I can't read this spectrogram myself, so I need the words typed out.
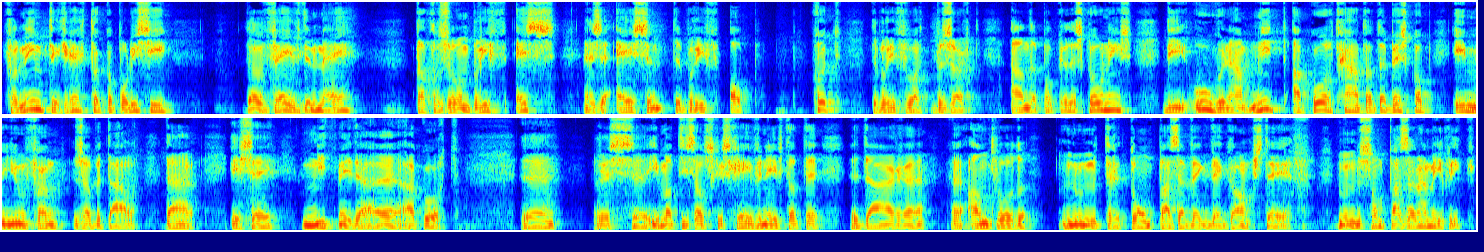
verneemt de gerechtelijke politie de 5e mei dat er zo'n brief is en ze eisen de brief op. Goed, de brief wordt bezorgd aan de Pokke des Konings, die hoegenaamd niet akkoord gaat dat de bisschop 1 miljoen frank zou betalen. Daar is zij niet mee uh, akkoord. Uh, er is uh, iemand die zelfs geschreven heeft dat de, daar antwoorden: Nous ne traitons pas avec des gangsters. Nous ne sommes pas en Amérique.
